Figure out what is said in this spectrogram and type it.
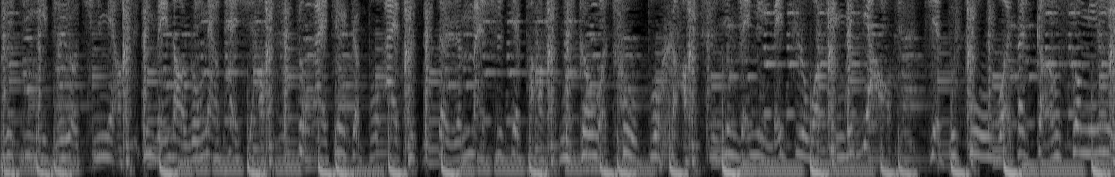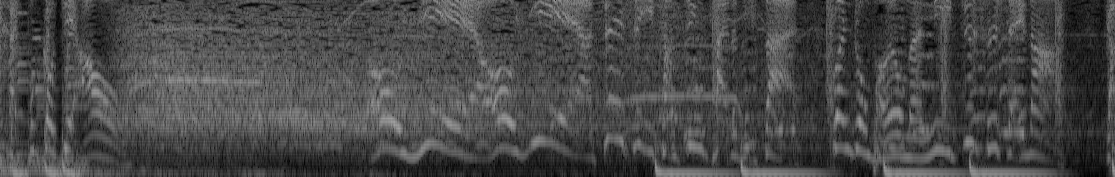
你记忆只有七秒，因为脑容量太小，总爱追着不爱自己的人满世界跑，你跟我处不好，是因为你没治我病的药，接不住我的梗，说明你还不够屌。哦耶，哦耶，真是一场精彩的比赛！观众朋友们，你支持谁呢？赶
